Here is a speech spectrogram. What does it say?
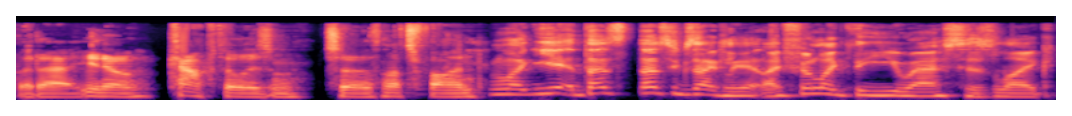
But uh, you know, capitalism, so that's fine. like yeah, that's that's exactly it. I feel like the US is like,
